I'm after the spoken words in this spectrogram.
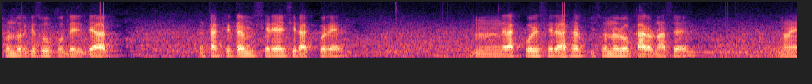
সুন্দর কিছু উপদেশ দেওয়ার। চাকরিটা আমি ছেড়ে আইছি রাগ করে। রাগ করে ছেড়ে আসার পিছনেরও কারণ আছে। মানে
